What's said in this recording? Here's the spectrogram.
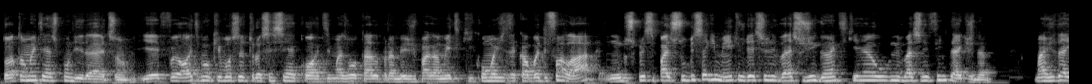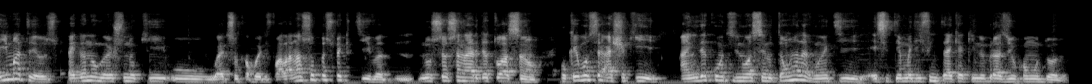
Totalmente respondido, Edson. E foi ótimo que você trouxe esse recorte mais voltado para meios de pagamento, que, como a gente acabou de falar, um dos principais subsegmentos desse universo gigante que é o universo de fintechs, né? Mas daí, Matheus, pegando um gancho no que o Edson acabou de falar, na sua perspectiva, no seu cenário de atuação, por que você acha que ainda continua sendo tão relevante esse tema de fintech aqui no Brasil como um todo?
